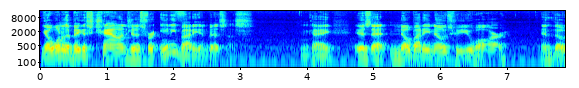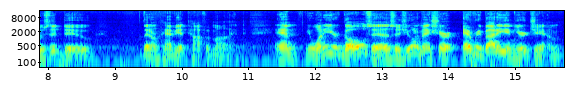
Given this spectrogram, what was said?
You know, one of the biggest challenges for anybody in business, okay, is that nobody knows who you are, and those that do, they don't have you at top of mind. And one of your goals is is you want to make sure everybody in your gym,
